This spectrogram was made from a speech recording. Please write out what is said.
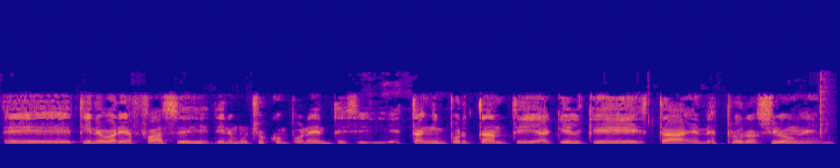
eh, tiene varias fases y tiene muchos componentes y es tan importante aquel que está en la exploración, en,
